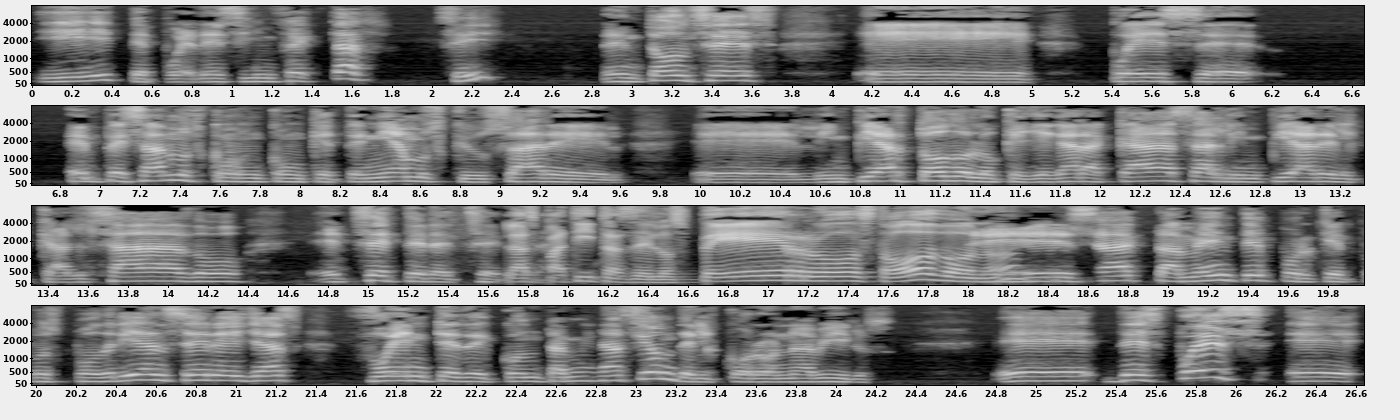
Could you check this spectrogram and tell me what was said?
y te puedes infectar, ¿sí? Entonces, eh, pues eh, empezamos con, con, que teníamos que usar el, eh, limpiar todo lo que llegara a casa, limpiar el calzado, etcétera, etcétera. Las patitas de los perros, todo, ¿no? Exactamente, porque pues podrían ser ellas fuente de contaminación del coronavirus. Eh, después eh,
